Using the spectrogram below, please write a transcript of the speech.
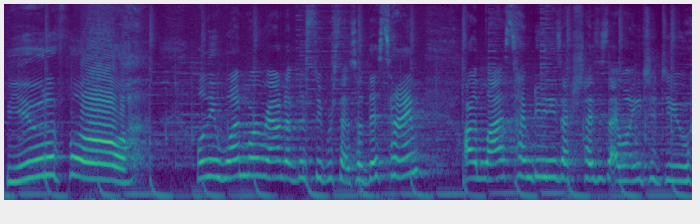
beautiful. Only one more round of the superset. So this time, our last time doing these exercises, I want you to do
